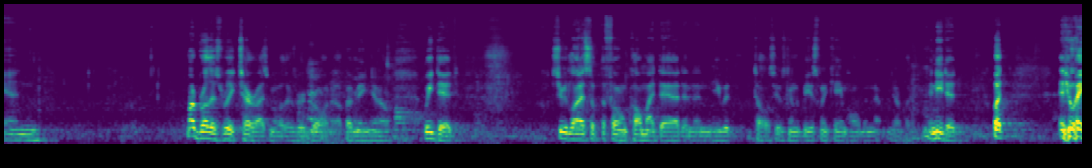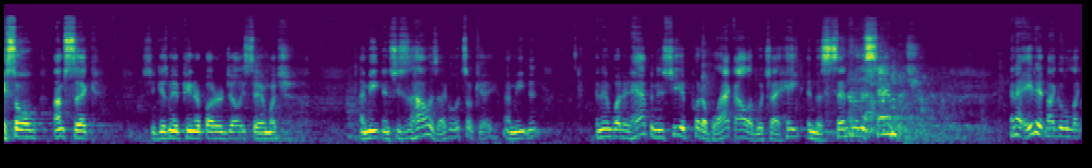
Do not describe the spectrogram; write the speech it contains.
And my brothers really terrorized my mother as we were growing up. I mean, you know, we did. She would line us up the phone, call my dad, and then he would tell us he was going to be us when he came home, and you know, and he did. But anyway, so I'm sick. She gives me a peanut butter and jelly sandwich. I'm eating, it and she says, "How is it?" I go, "It's okay. I'm eating it." And then what had happened is she had put a black olive, which I hate, in the center of the sandwich. And I ate it, and I go like,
